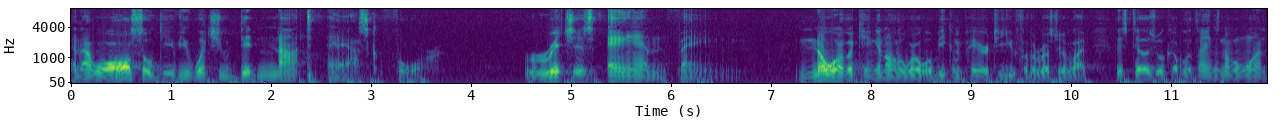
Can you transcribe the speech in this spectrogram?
and I will also give you what you did not ask for. riches and fame. No other king in all the world will be compared to you for the rest of your life. This tells you a couple of things. Number one,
